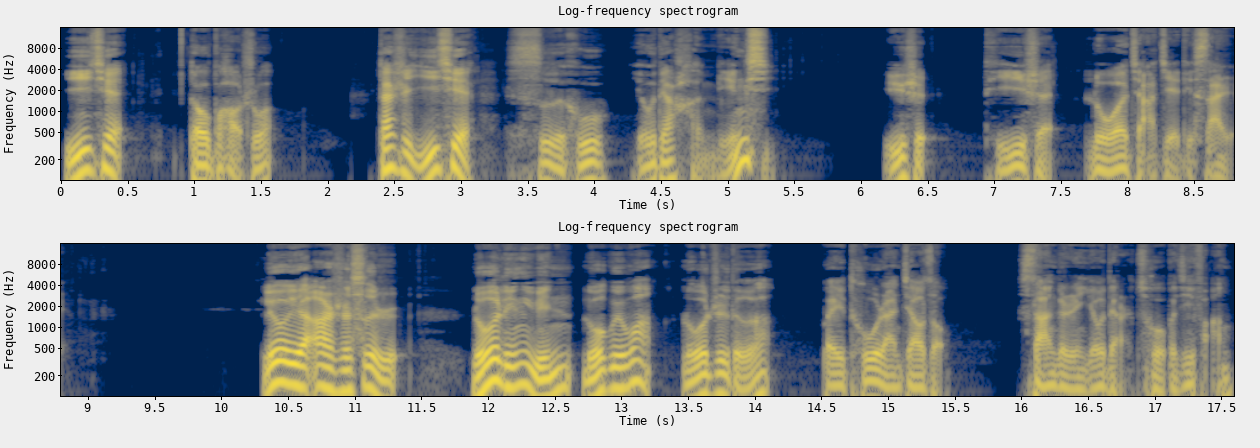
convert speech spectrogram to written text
一切都不好说，但是一切似乎有点很明晰。于是提审罗家姐弟三人。六月二十四日，罗凌云、罗贵旺、罗之德被突然叫走，三个人有点猝不及防。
